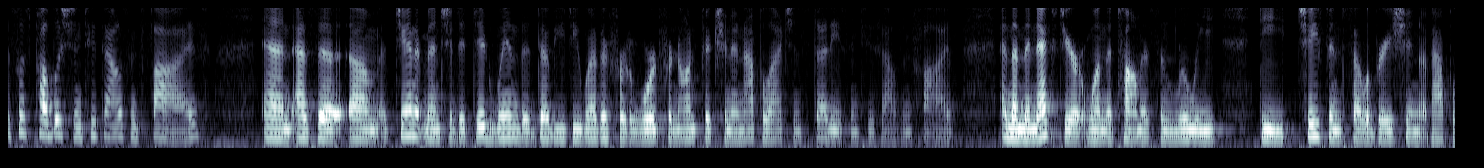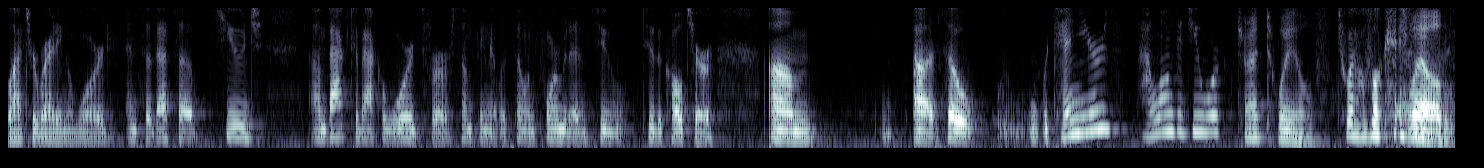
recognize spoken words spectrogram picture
this was published in 2005, and as the um, as Janet mentioned, it did win the W.D. Weatherford Award for Nonfiction and Appalachian Studies in 2005. And then the next year, it won the Thomas and Lillie D. Chaffin Celebration of Appalachia Writing Award. And so that's a huge um, back-to-back awards for something that was so informative to, to the culture. Um, uh, so, w- w- 10 years? How long did you work? Tried 12. 12, okay. 12.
